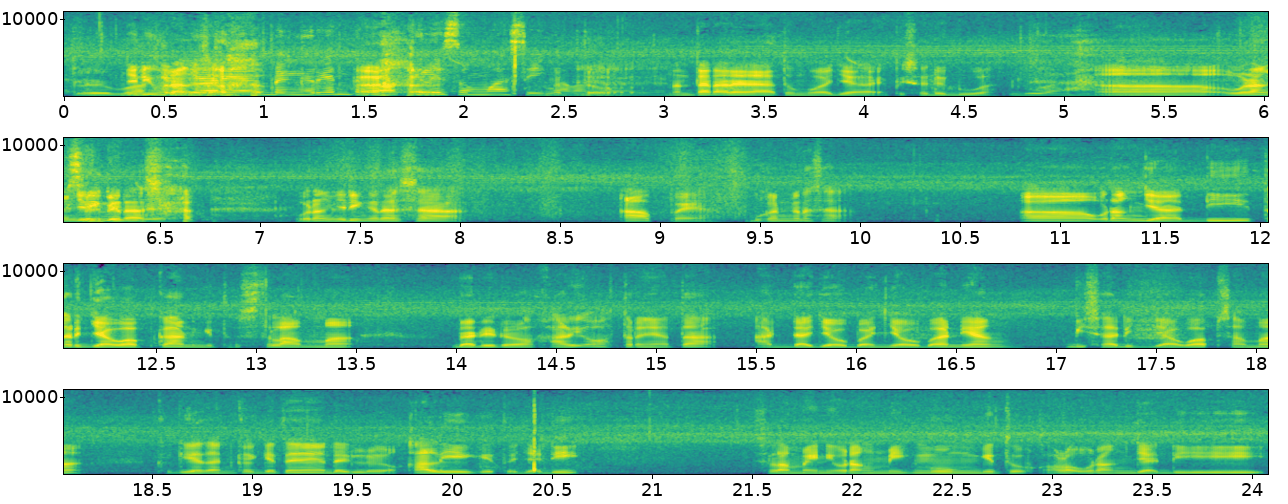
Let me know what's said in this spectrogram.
Jadi orang- yang dengerin terwakili semua sih nggak Betul. Nanti ada tunggu aja episode gua. gua Eh, orang jadi ngerasa, orang jadi ngerasa apa ya? Bukan ngerasa. Eh, orang jadi terjawabkan gitu selama berada di dua kali. Oh ternyata ada jawaban-jawaban yang bisa dijawab sama kegiatan-kegiatan yang ada di dua kali gitu. Jadi selama ini orang bingung gitu. Kalau orang jadi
